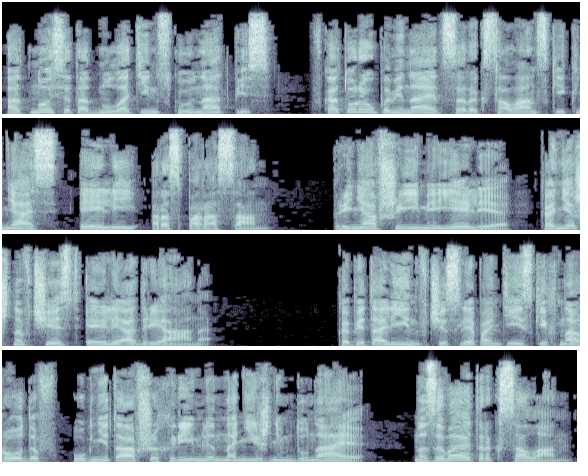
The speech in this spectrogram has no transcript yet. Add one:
относят одну латинскую надпись, в которой упоминается роксоланский князь Элий Распарасан, принявший имя Елия, конечно, в честь Элия Адриана. Капитолин в числе понтийских народов, угнетавших римлян на Нижнем Дунае, называет Роксолан.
